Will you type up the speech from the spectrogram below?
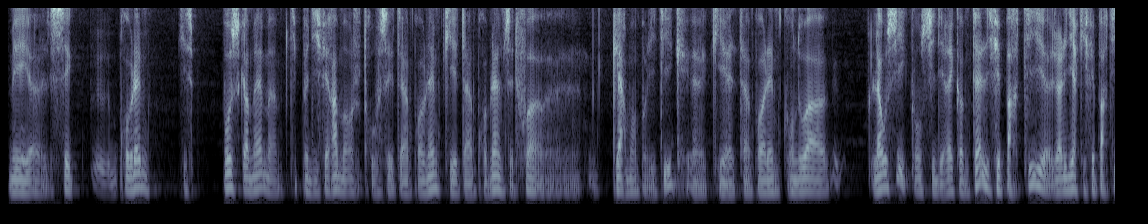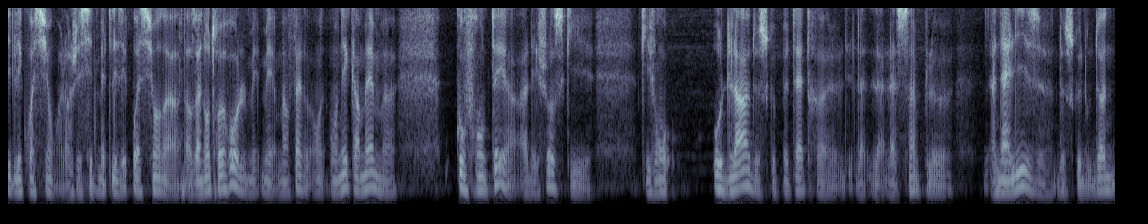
mais c'est un problème qui se pose quand même un petit peu différemment, je trouve. C'est un problème qui est un problème, cette fois, euh, clairement politique, euh, qui est un problème qu'on doit là aussi considérer comme tel, il fait partie, euh, j'allais dire qu'il fait partie de l'équation. Alors j'essaie de mettre les équations dans, un autre rôle, mais, mais, enfin, on, est quand même confronté à, des choses qui, qui vont au-delà de ce que peut être la, simple analyse de ce que nous donnent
